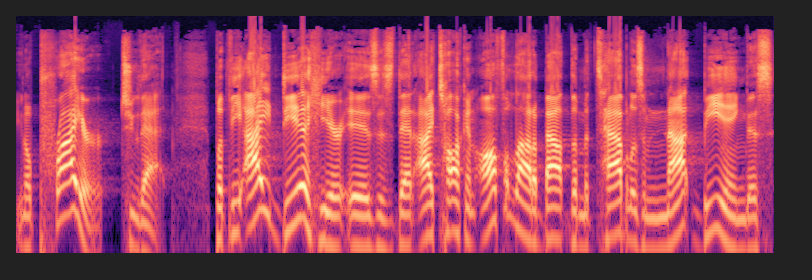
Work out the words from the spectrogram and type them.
you know, prior to that. But the idea here is, is that I talk an awful lot about the metabolism not being this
